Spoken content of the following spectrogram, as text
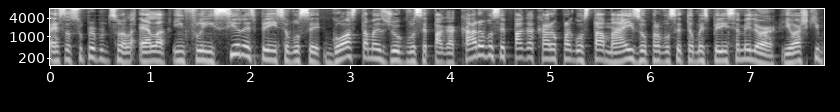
essa superprodução ela, ela influencia na experiência? Você gosta mais do jogo, você paga caro ou você paga caro para gostar mais ou para você ter uma experiência melhor? E eu acho que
